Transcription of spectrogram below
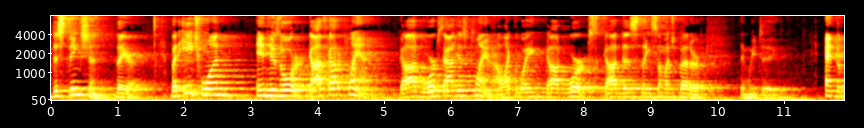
distinction there. But each one in his order. God's got a plan. God works out his plan. I like the way God works. God does things so much better than we do. And the,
